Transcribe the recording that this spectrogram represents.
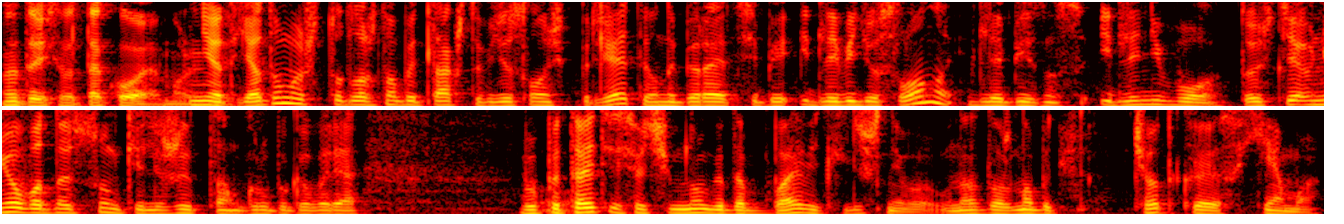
Ну, то есть вот такое, может Нет, быть. я думаю, что должно быть так, что видеосалонщик приезжает, и он набирает себе и для видеосалона, и для бизнеса, и для него. То есть у него в одной сумке лежит там, грубо говоря, Вы пытаетесь очень много добавить лишнего. У нас должна быть четкая схема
